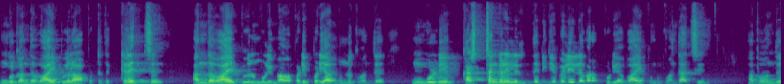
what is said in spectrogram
உங்களுக்கு அந்த வாய்ப்புகள் ஆப்பட்டது கிடைச்சு அந்த வாய்ப்புகள் மூலியமாக படிப்படியாக முன்னுக்கு வந்து உங்களுடைய கஷ்டங்களில் இருந்து நீங்கள் வெளியில் வரக்கூடிய வாய்ப்பு உங்களுக்கு வந்தாச்சு. அப்போ வந்து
